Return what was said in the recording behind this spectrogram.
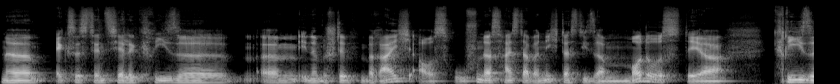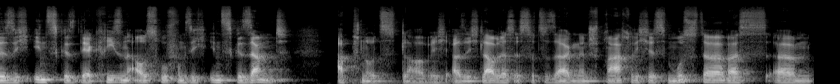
eine existenzielle Krise ähm, in einem bestimmten Bereich ausrufen. Das heißt aber nicht, dass dieser Modus der Krise sich insge der Krisenausrufung sich insgesamt abnutzt, glaube ich. Also ich glaube, das ist sozusagen ein sprachliches Muster, was ähm,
